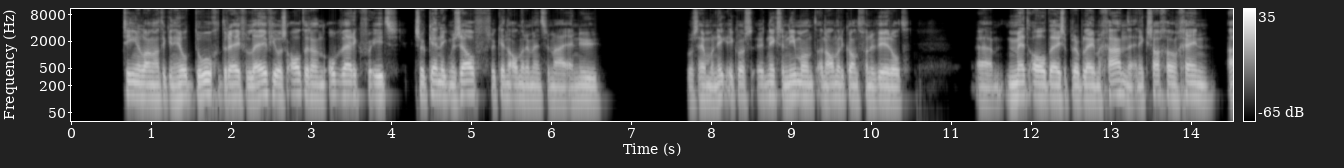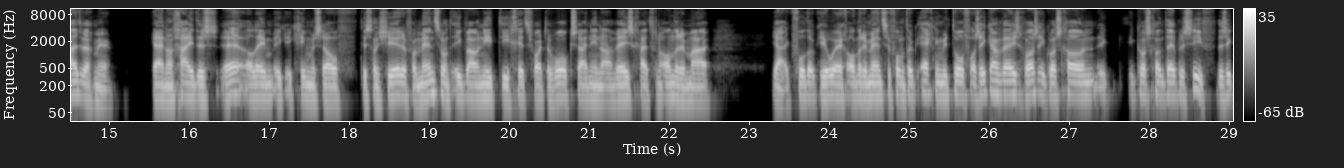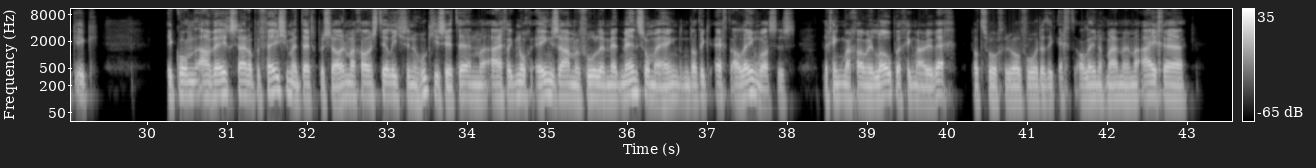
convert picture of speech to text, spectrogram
Tien jaar lang had ik een heel doelgedreven leven. Je was altijd aan het opwerken voor iets. Zo kende ik mezelf, zo kenden andere mensen mij. En nu was helemaal niks. Ik was niks en niemand aan de andere kant van de wereld. Um, met al deze problemen gaande. En ik zag gewoon geen uitweg meer. Ja, en dan ga je dus hè, alleen, ik, ik ging mezelf distancieren van mensen, want ik wou niet die gitzwarte wolk zijn in de aanwezigheid van anderen. Maar ja, ik voelde ook heel erg, andere mensen vonden het ook echt niet meer tof als ik aanwezig was. Ik was gewoon, ik, ik was gewoon depressief. Dus ik, ik, ik kon aanwezig zijn op een feestje met 30 personen, maar gewoon stilletjes in een hoekje zitten en me eigenlijk nog eenzamer voelen met mensen om me heen dan dat ik echt alleen was. Dus dan ging ik maar gewoon weer lopen, ging maar weer weg. Dat zorgde er wel voor dat ik echt alleen nog maar met mijn eigen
